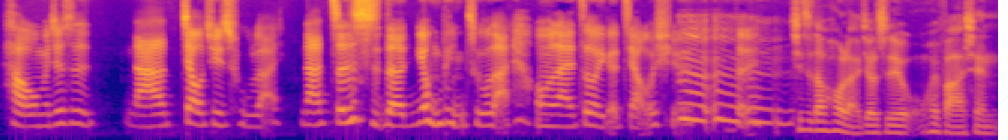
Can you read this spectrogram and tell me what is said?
好，我们就是拿教具出来，拿真实的用品出来，我们来做一个教学，嗯嗯，对。其实到后来就是我会发现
